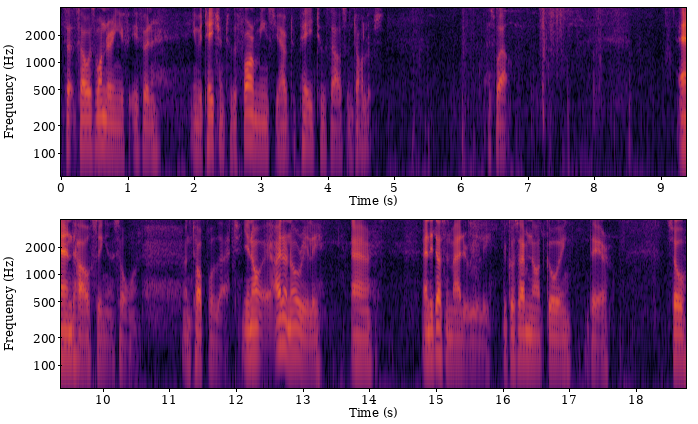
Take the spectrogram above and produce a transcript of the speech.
So, so I was wondering if, if an invitation to the farm means you have to pay $2,000 as well. And housing and so on on top of that. You know, I don't know really. Uh, and it doesn't matter really because I'm not going there. So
